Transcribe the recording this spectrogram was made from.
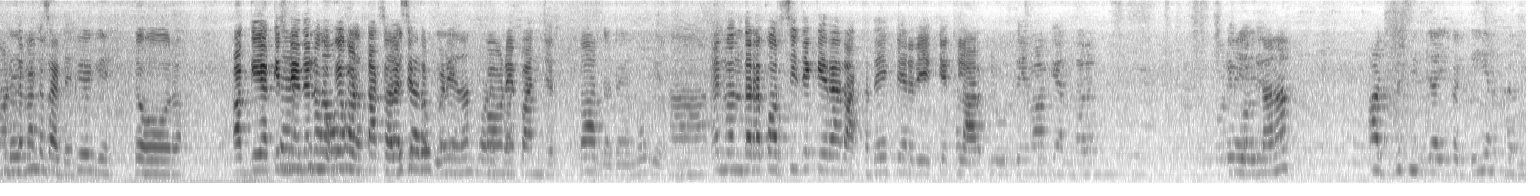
ਹੁਣ ਤਾਂ ਮੈਂ ਕਿਹਾ ਸਾਡੇ ਤੇ ਹੋਰ ਅੱਗੇ ਆ ਕਿੰਨੇ ਦਿਨ ਹੋ ਗਏ ਹੁਣ ਤੱਕ ਵੈਸੇ ਕੱਪੜੇ? ਪੌਣੇ ਪੌਣੇ ਪੰਜ। ਘਰ ਦਾ ਟਾਈਮ ਹੋ ਗਿਆ। ਹਾਂ ਇਹਨੂੰ ਅੰਦਰ ਕੁਰਸੀ ਤੇ ਕੇਰਾ ਰੱਖ ਦੇ? ਫਿਰ ਵੇਖ ਕੇ ਖਲਾਰ ਖਲੂਰ ਦੇਵਾਂਗੇ ਅੰਦਰ। ਥੋੜੇ ਬਹੁਤ। ਨਾ। ਅੱਜ ਅਸੀਂ ਰਜਾਈ ਕੱਢੀ ਆ ਹਜੇ।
